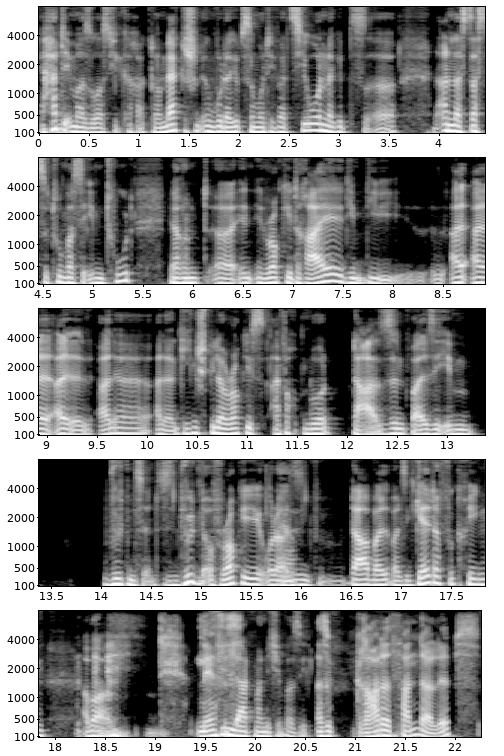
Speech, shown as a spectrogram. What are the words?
er hatte mhm. immer sowas wie Charakter. Man merkte schon irgendwo, da gibt es eine Motivation, da gibt es äh, einen Anlass, das zu tun, was er eben tut. Während äh, in, in Rocky 3 die, die all, all, all, alle, alle Gegenspieler Rockys einfach nur da sind, weil sie eben wütend sind. Sie sind wütend auf Rocky oder ja. sind da, weil, weil sie Geld dafür kriegen, aber nee, viel lernt man nicht über sie. Also gerade Thunderlips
